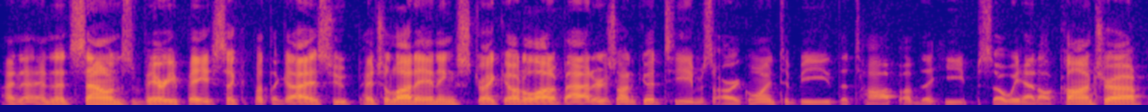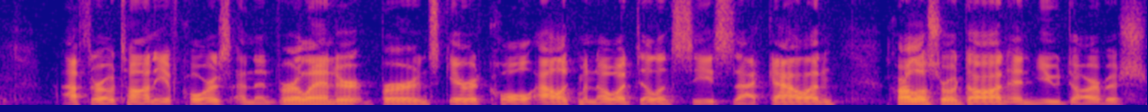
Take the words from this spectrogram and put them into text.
and, and it sounds very basic, but the guys who pitch a lot of innings, strike out a lot of batters on good teams are going to be the top of the heap. So we had Alcantara, after Ohtani, of course, and then Verlander, Burnes, Gerrit Cole, Alek Manoah, Dylan Cease, Zach Gallen, Carlos Rodon, and Yu Darvish.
